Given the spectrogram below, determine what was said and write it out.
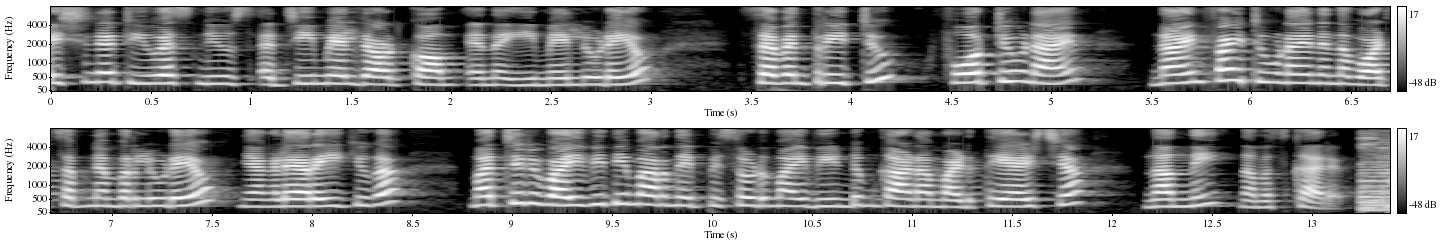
Asianet U S news at Gmail dot com എന്ന ഇമെയിലിലൂടെയോ seven three two four two nine nine five two nine എന്ന വാട്സപ്പ് നമ്പറിലൂടെയോ ഞങ്ങളെ അറിയിക്കുക. മറ്റൊരു വൈവിധ്യമാർന്ന എപ്പിസോഡുമായി വീണ്ടും കാണാം അടുത്തയാഴ്ച. നന്ദി നമസ്കാരം.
